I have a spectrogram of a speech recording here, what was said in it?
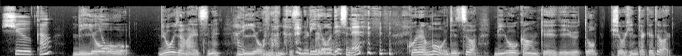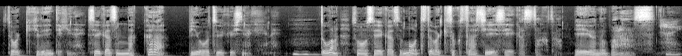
習慣美容。病じゃないですね。はい、美容なんですね。美容ですね。これも実は美容関係で言うと、化粧品だけでは人はきれいにできない。生活の中から美容を追求しなきゃいけない。うん、ところが、その生活も、例えば規則正しい生活とか、栄養のバランス、はい、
